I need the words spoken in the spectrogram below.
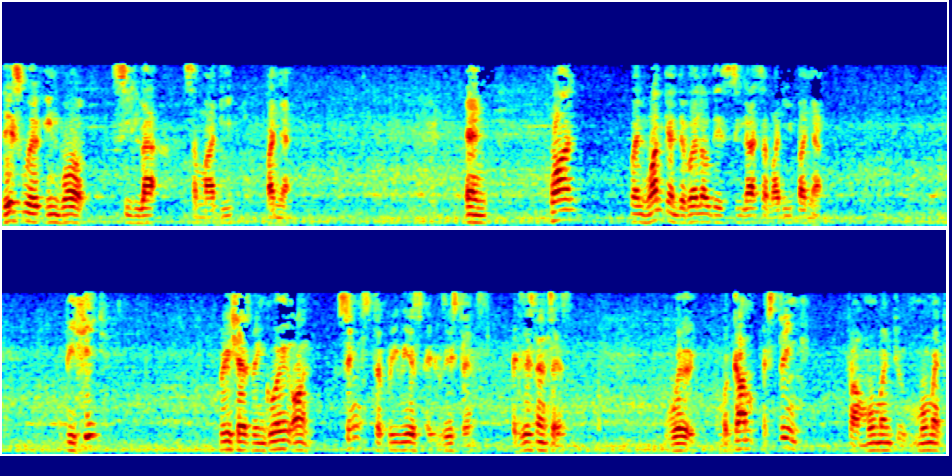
this will involve sila, samadhi, panya. And one, when one can develop this sila, samadhi, panya, the heat which has been going on since the previous existence, existences will become extinct from moment to moment.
